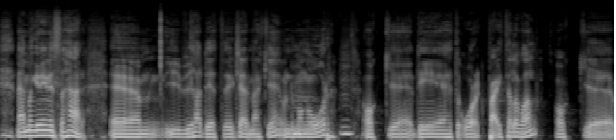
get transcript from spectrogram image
nej men grejen är så här, eh, vi hade ett eh, klädmärke under Mm. många år Mm. och eh, det hette Orkbite i alla fall. Och eh,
